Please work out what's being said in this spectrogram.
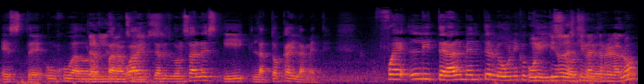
este, un jugador de Paraguay, González. González, y la toca y la mete. Fue literalmente lo único que hizo. Un tiro de esquina que regaló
